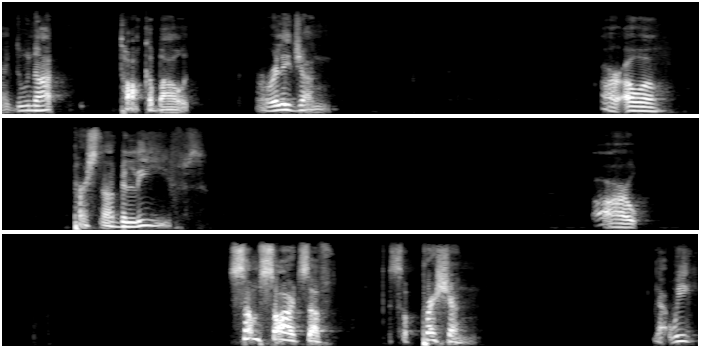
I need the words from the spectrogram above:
i do not talk about religion or our personal beliefs or some sorts of suppression that we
